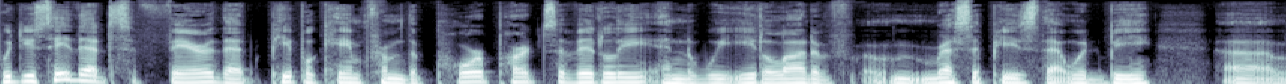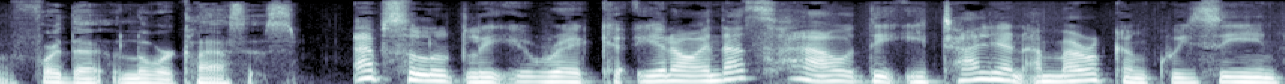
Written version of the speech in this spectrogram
would you say that's fair that people came from the poor parts of Italy and we eat a lot of um, recipes that would be uh, for the lower classes? Absolutely, Rick. You know, and that's how the Italian American cuisine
